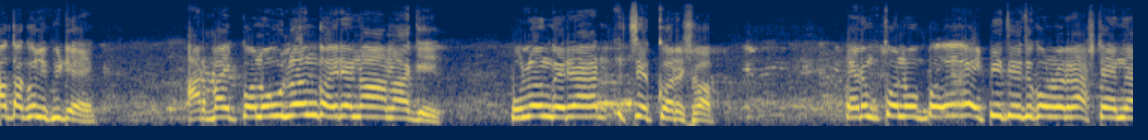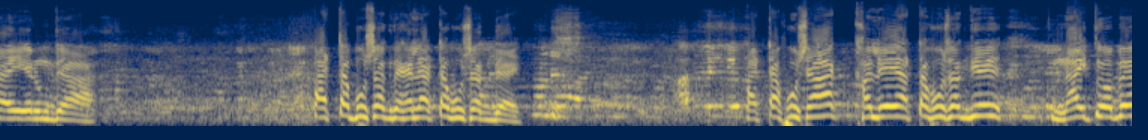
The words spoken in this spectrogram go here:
কথাগুলি ফিটে। আর ভাই কোনো উলঙ্গ হইলে না আগে উলঙ্গ হইলে চেক করে সব। এরকম কোনো এই পৃথিবীতে কোনো রাস্তায় নাই এরকম দেয়া একটা পোশাক দেখালে একটা পোশাক দেয়। একটা পোশাক, খালি একটা পোশাক দিয়ে নাইতে হবে,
